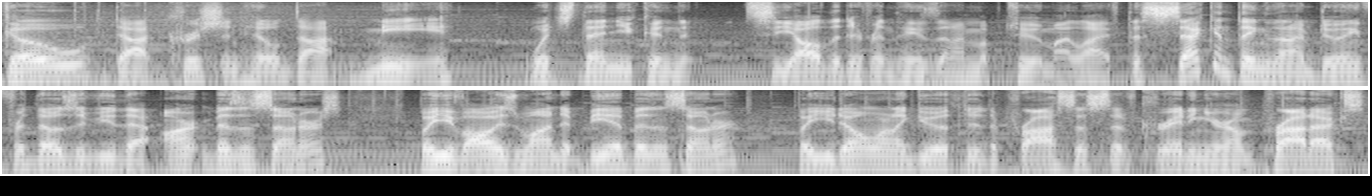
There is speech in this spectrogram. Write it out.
go.christianhill.me, which then you can see all the different things that I'm up to in my life. The second thing that I'm doing for those of you that aren't business owners, but you've always wanted to be a business owner, but you don't want to go through the process of creating your own products,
